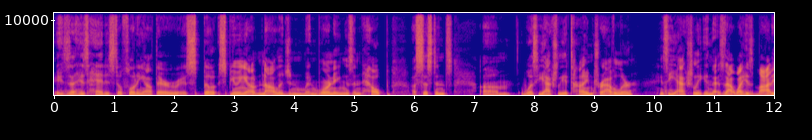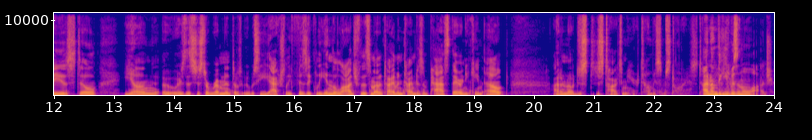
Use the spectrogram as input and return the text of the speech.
Is that his head is still floating out there spewing out knowledge and, and warnings and help, assistance? Um, was he actually a time traveler? Is he actually in that? Is that why his body is still young, or is this just a remnant of? Was he actually physically in the lodge for this amount of time, and time doesn't pass there, and he came out? I don't know. Just just talk to me here. Tell me some stories. I don't think he was in the lodge.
